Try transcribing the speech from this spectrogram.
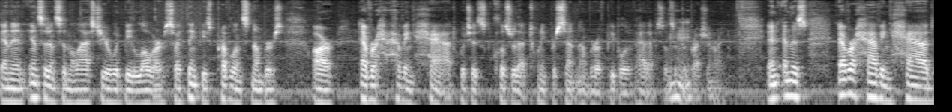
And then incidence in the last year would be lower. So I think these prevalence numbers are ever having had, which is closer to that 20% number of people who've had episodes of Mhm. depression, right? And, and this ever having had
